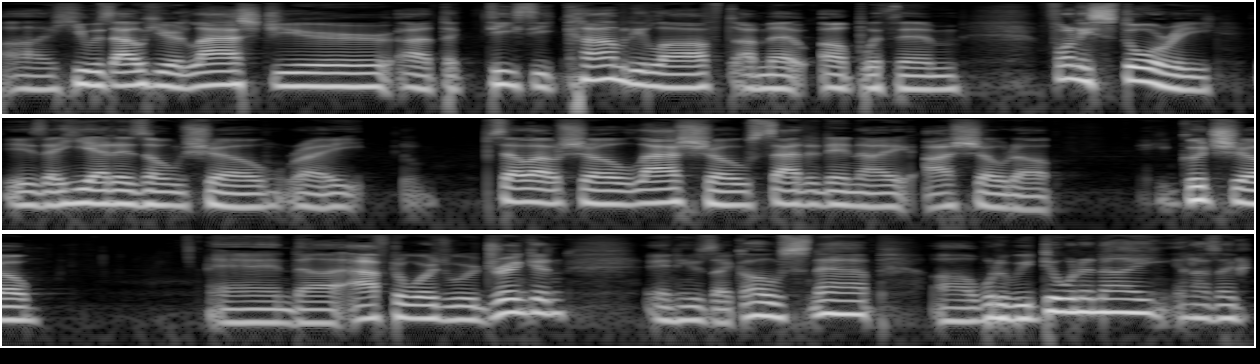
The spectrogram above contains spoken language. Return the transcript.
Uh, he was out here last year at the DC Comedy Loft. I met up with him. Funny story is that he had his own show, right? Sellout show. Last show, Saturday night, I showed up. Good show. And uh, afterwards, we were drinking, and he was like, "Oh snap! Uh, what are we doing tonight?" And I was like,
